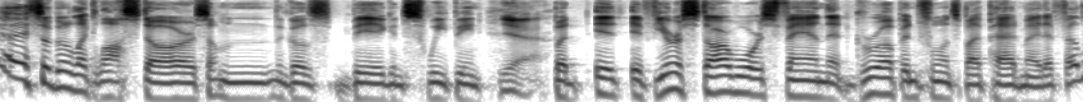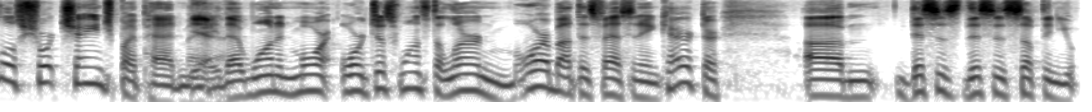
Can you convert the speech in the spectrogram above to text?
Eh, I still go to like Lost Star or something that goes big and sweeping. Yeah. But it, if you're a Star Wars fan that grew up influenced by Padme, that felt a little shortchanged by Padme, Yeah. that wanted more, or just wants to learn more about this fascinating character, um, this is this is something you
